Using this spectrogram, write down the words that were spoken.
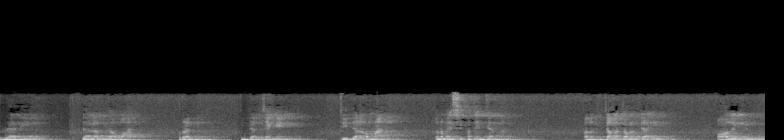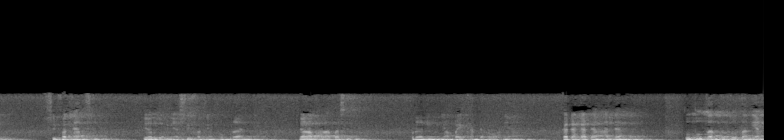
Berani dalam dakwah. Berani. Tidak cengeng. Tidak lemah. Itu namanya sifat yang jantan. Kalau calon-calon dai, oleh itu sifatnya harus. Dia harus punya sifat yang pemberani. Dalam hal apa sih itu? Berani menyampaikan dakwahnya. Kadang-kadang ada tuntutan-tuntutan yang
